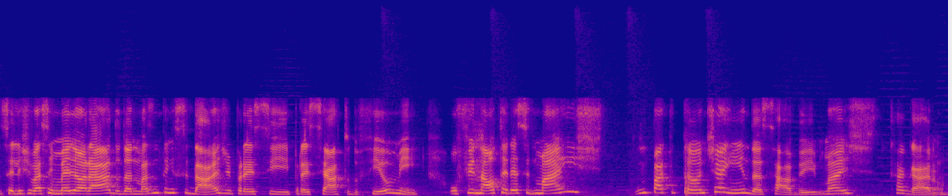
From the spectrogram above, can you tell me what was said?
se eles tivessem melhorado, dando mais intensidade pra esse, pra esse ato do filme, o final teria sido mais impactante ainda, sabe? Mas cagaram.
